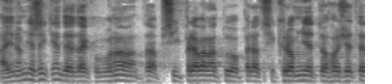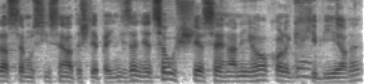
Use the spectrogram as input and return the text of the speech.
A jenom mě řekněte, tak ona, ta příprava na tu operaci, kromě toho, že teda se musí sehnat ještě peníze, něco už je sehnanýho, kolik chybí, ale?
